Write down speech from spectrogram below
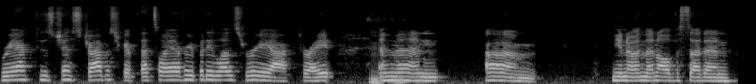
React is just JavaScript. That's why everybody loves React, right? And then, um, you know, and then all of a sudden,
